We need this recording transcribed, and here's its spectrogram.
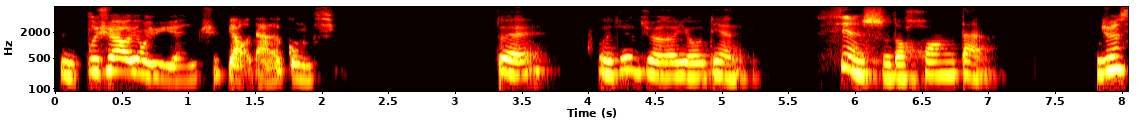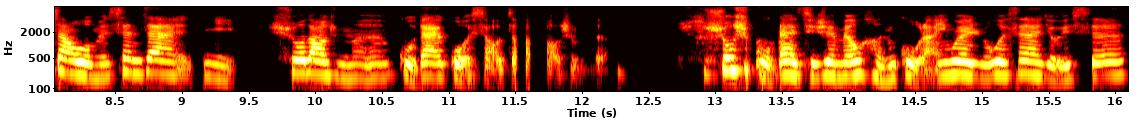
你不需要用语言去表达的共情。对，我就觉得有点现实的荒诞。你就想我们现在你说到什么古代裹小脚什么的，说是古代，其实也没有很古啦。因为如果现在有一些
